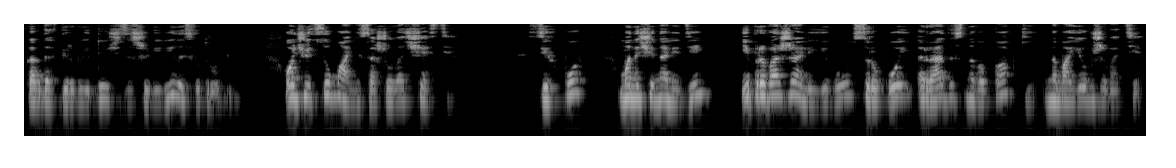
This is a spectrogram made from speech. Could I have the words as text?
Когда впервые дочь зашевелилась в утробе, он чуть с ума не сошел от счастья. С тех пор мы начинали день и провожали его с рукой радостного папки на моем животе.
